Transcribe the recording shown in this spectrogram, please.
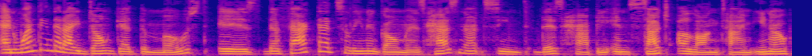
And one thing that I don't get the most is the fact that Selena Gomez has not seemed this happy in such a long time, you know?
